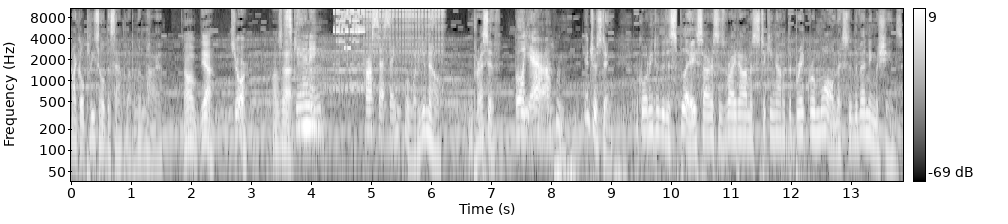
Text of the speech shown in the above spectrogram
Michael, please hold the sample up a little higher. Oh, yeah, sure. How's that? Scanning. Processing. Well, what do you know? Impressive. Well, yeah. Hmm. Interesting. According to the display, Cyrus's right arm is sticking out of the break room wall next to the vending machines.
